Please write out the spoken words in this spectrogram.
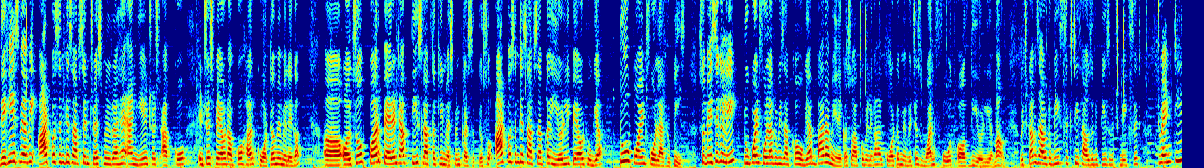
देखिए इसमें अभी आठ परसेंट के हिसाब से इंटरेस्ट मिल रहा है एंड ये इंटरेस्ट आपको इंटरेस्ट पे आउट आपको हर क्वार्टर में मिलेगा। ऑल्सो पर पेरेंट आप तीस लाख तक की इन्वेस्टमेंट कर सकते हो। सो आठ परसेंट के हिसाब से आपका ईयरली पे आउट हो गया 2.4 lakh rupees so basically 2.4 lakh rupees आपका हो गया 12 महीने का। सो so, आपको मिलेगा हर क्वार्टर में which is one fourth of the amount which comes out to be sixty thousand rupees which makes it twenty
